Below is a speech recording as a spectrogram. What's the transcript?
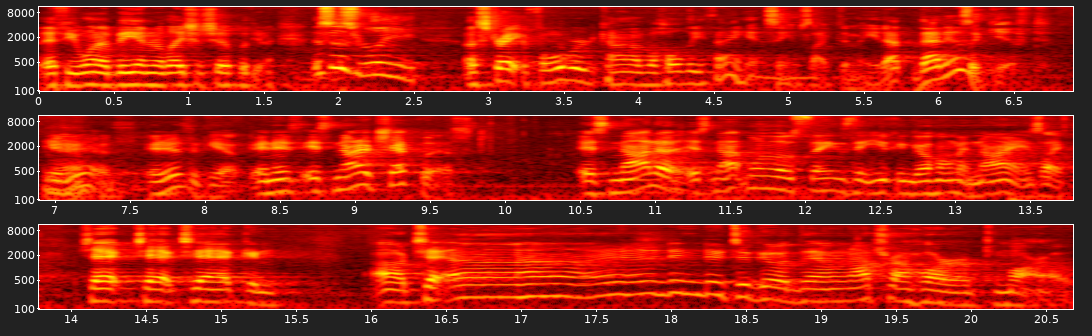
If you want to be in relationship with your, this is really a straightforward kind of a holy thing. It seems like to me that that is a gift. It know? is. It is a gift, and it's it's not a checklist. It's not a. It's not one of those things that you can go home at night. It's like check, check, check, and I'll. Uh, I didn't do too good with that one. I'll try harder tomorrow.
